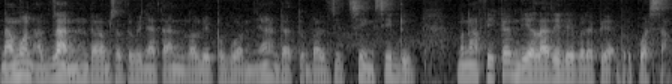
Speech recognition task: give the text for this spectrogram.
Namun Adlan dalam satu kenyataan melalui peguamnya Datuk Baljit Singh Sidhu menafikan dia lari daripada pihak berkuasa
